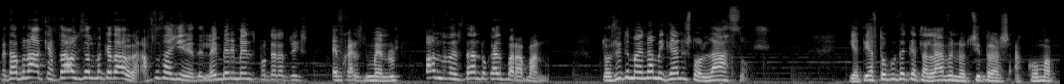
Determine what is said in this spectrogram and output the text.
Μετά από να και αυτά, όχι θέλουμε και τα άλλα. Αυτό θα γίνεται. Δηλαδή, περιμένεις ποτέ να τους έχεις ευχαριστημένους, πάντα θα ζητάνε το κάτι παραπάνω. Το ζήτημα είναι να μην κάνεις το λάθος. Γιατί αυτό που δεν καταλάβαινε ο Τσίπρας ακόμα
